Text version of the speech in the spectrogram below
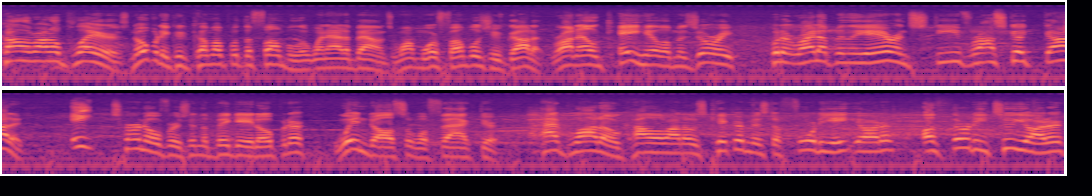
Colorado players. Nobody could come up with the fumble. It went out of bounds. Want more fumbles? You've got it. Ronell Cahill of Missouri put it right up in the air, and Steve Roska got it. Eight turnovers in the Big Eight opener. Wind also a factor. Pat Blottiaux, Colorado's kicker, missed a 48-yarder, a 32-yarder,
